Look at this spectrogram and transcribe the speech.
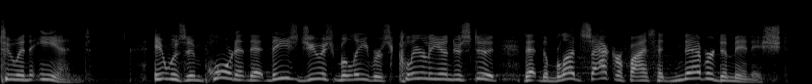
to an end, it was important that these Jewish believers clearly understood that the blood sacrifice had never diminished.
